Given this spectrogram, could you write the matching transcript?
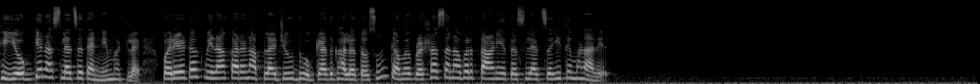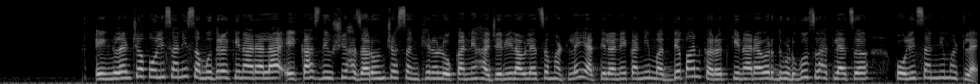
हे योग्य नसल्याचं त्यांनी म्हटलंय. पर्यटक विनाकारण आपला जीव धोक्यात घालत असून त्यामुळे प्रशासनावर ताण येत असल्याचंही ते म्हणाले. इंग्लंडच्या पोलिसांनी समुद्र किनाऱ्याला एकाच दिवशी हजारोंच्या संख्येनं लोकांनी हजेरी लावल्याचं म्हटलंय. यातील अनेकांनी मद्यपान करत किनाऱ्यावर धुडगूस घातल्याचं पोलिसांनी म्हटलंय.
